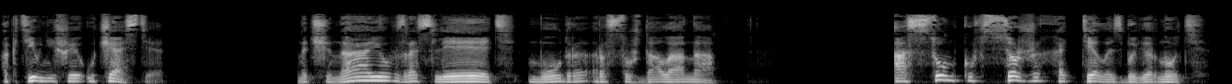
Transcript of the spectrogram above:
активнейшее участие. «Начинаю взрослеть», — мудро рассуждала она. «А сумку все же хотелось бы вернуть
